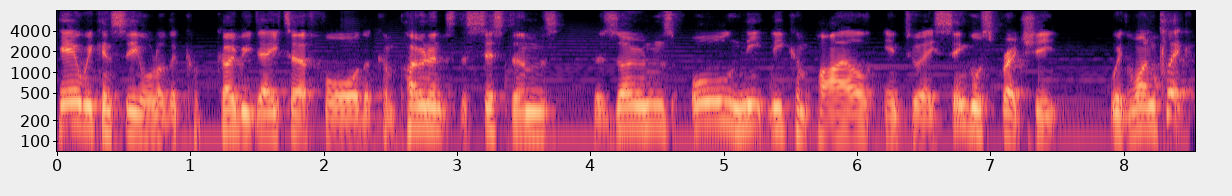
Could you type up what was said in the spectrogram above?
Here we can see all of the COBie data for the components, the systems, the zones, all neatly compiled into a single spreadsheet with one click.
